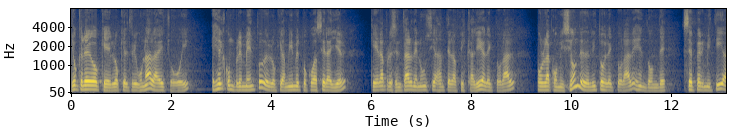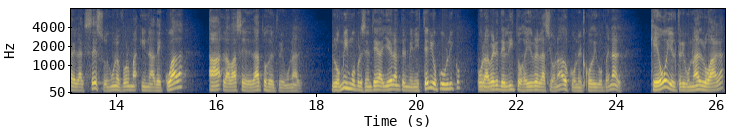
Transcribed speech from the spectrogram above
Yo creo que lo que el tribunal ha hecho hoy es el complemento de lo que a mí me tocó hacer ayer, que era presentar denuncias ante la Fiscalía Electoral por la Comisión de Delitos Electorales en donde se permitía el acceso en una forma inadecuada a la base de datos del tribunal. Lo mismo presenté ayer ante el Ministerio Público por haber delitos ahí relacionados con el Código Penal. Que hoy el tribunal lo haga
